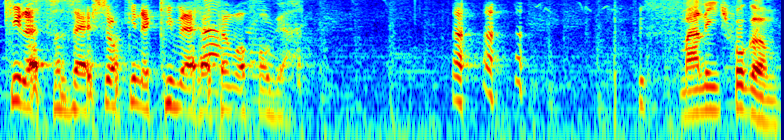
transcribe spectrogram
Ki lesz az első, akinek kiverhetem a fogát? Már nincs fogam.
